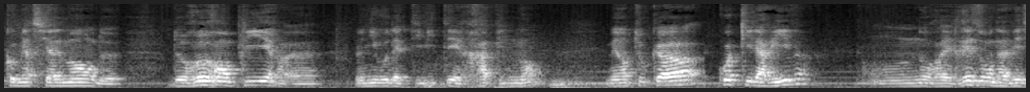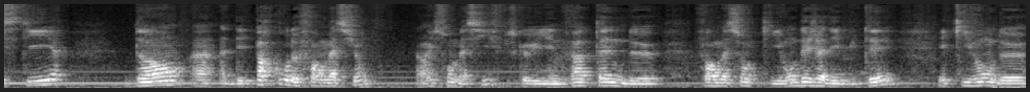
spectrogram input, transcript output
commercialement de, de re-remplir euh, le niveau d'activité rapidement. Mais en tout cas, quoi qu'il arrive, on aurait raison d'investir dans des parcours de formation. Alors ils sont massifs, puisqu'il y a une vingtaine de formations qui ont déjà débuté et qui vont de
